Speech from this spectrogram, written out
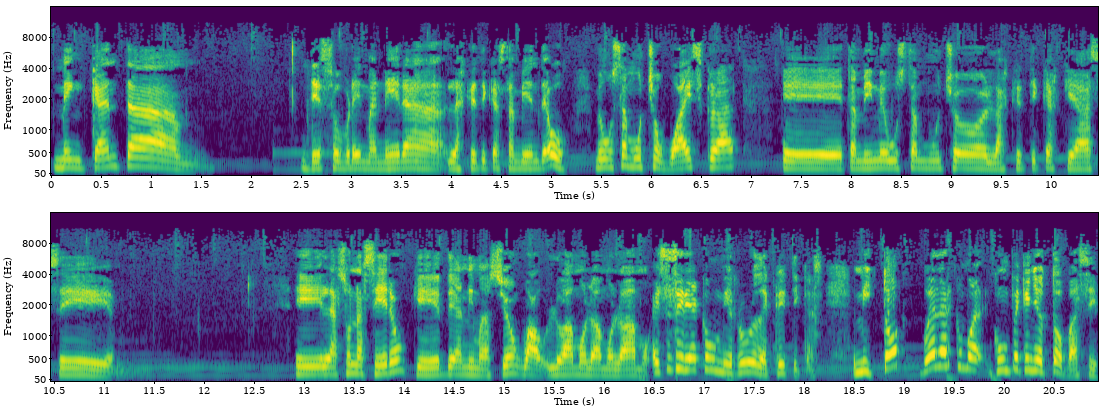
Me encanta mm, de sobremanera las críticas también de, oh, me gusta mucho Wisecrack. también me gusta mucho las críticas que hace eh, la zona cero, que es de animación, wow, lo amo, lo amo, lo amo. Ese sería como mi rubro de críticas. Mi top, voy a dar como, como un pequeño top así.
